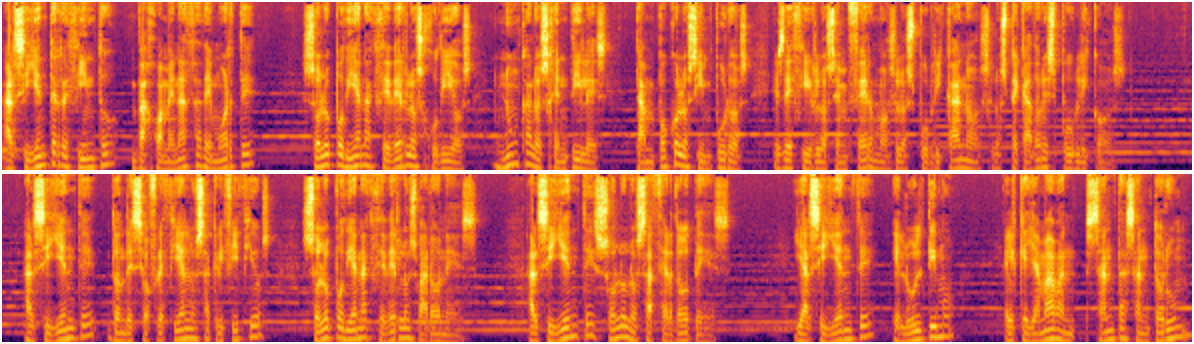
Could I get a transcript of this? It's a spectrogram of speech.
Al siguiente recinto, bajo amenaza de muerte, solo podían acceder los judíos, nunca los gentiles, tampoco los impuros, es decir, los enfermos, los publicanos, los pecadores públicos. Al siguiente, donde se ofrecían los sacrificios, solo podían acceder los varones. Al siguiente, solo los sacerdotes. Y al siguiente, el último, el que llamaban Santa Santorum,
